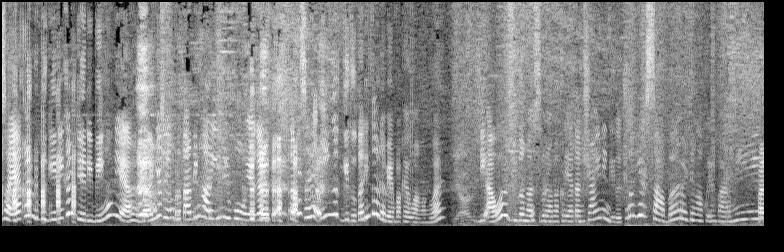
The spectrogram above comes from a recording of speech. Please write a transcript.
saya kan begini kan jadi bingung ya banyak yang bertanding hari ini bu ya kan tapi saya inget gitu tadi tuh ada yang pakai uang Wan di awal juga nggak seberapa kelihatan shining gitu cuma dia sabar aja ngelakuin farming Pada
